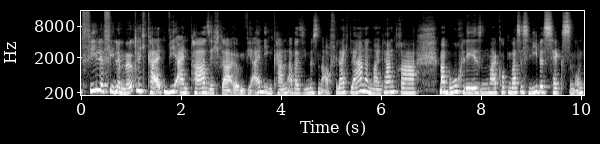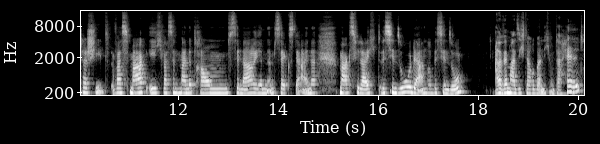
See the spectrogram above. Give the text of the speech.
viele, viele Möglichkeiten, wie ein Paar sich da irgendwie einigen kann. Aber sie müssen auch vielleicht lernen, mal Tantra, mal ein Buch lesen, mal gucken, was ist Liebessex im Unterschied? Was mag ich? Was sind meine Traum-Szenarien im Sex? Der eine mag es vielleicht ein bisschen so, der andere ein bisschen so. Aber wenn man sich darüber nicht unterhält,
